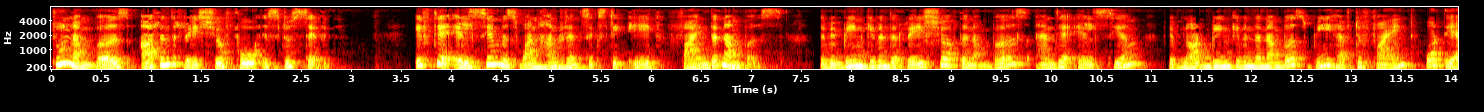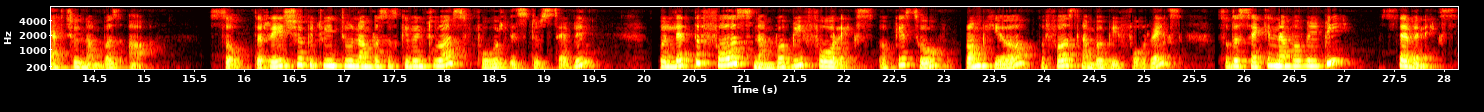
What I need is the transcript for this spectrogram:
Two numbers are in the ratio 4 is to 7. If their LCM is 168, find the numbers. So we've been given the ratio of the numbers and their LCM. We have not been given the numbers. We have to find what the actual numbers are. So the ratio between two numbers is given to us 4 is to 7 so let the first number be 4x. Okay, so from here, the first number be 4x. So the second number will be 7x.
